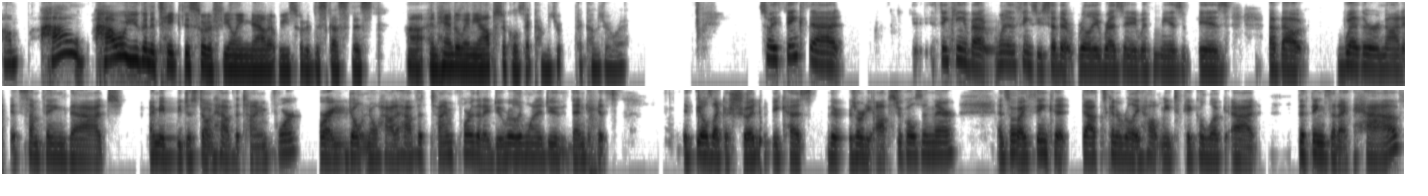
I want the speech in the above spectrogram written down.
um, how how are you going to take this sort of feeling now that we sort of discussed this uh, and handle any obstacles that comes your that comes your way so i think that thinking about one of the things you said that really resonated with me is is about whether or not it's something that I maybe just don't have the time for, or I don't know how to have the time for that I do really want to do, that then gets it feels like a should because there's already obstacles in there. And so I think that that's going to really help me take a look at the things that I have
